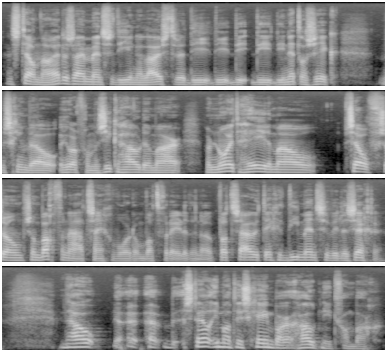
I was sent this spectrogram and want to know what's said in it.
En stel nou, hè, er zijn mensen die hier naar luisteren, die, die, die, die, die net als ik misschien wel heel erg van muziek houden, maar, maar nooit helemaal zelf zo'n zo'n Bach-fanaat zijn geworden, om wat voor reden dan ook. Wat zou je tegen die mensen willen zeggen? Nou, eh, eh, stel iemand is geen Bach, houdt niet van Bach.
